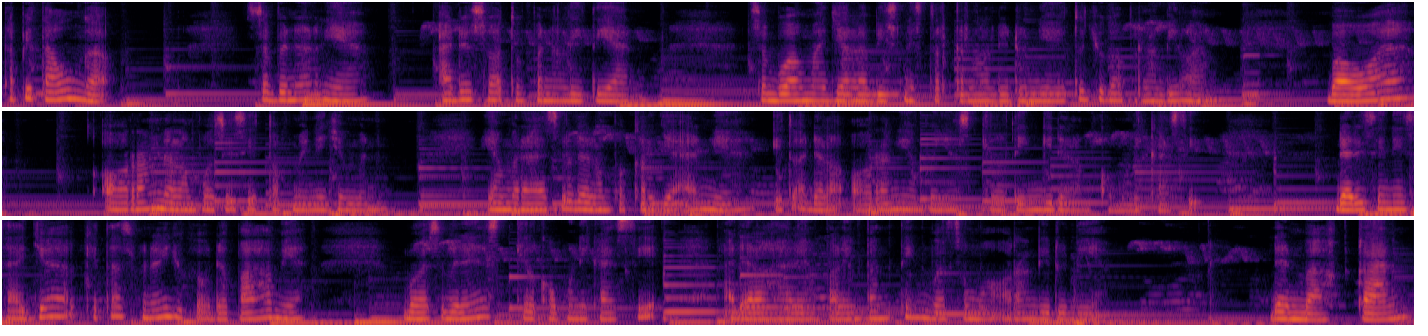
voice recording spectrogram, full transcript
Tapi tahu nggak? Sebenarnya ada suatu penelitian sebuah majalah bisnis terkenal di dunia itu juga pernah bilang bahwa orang dalam posisi top management yang berhasil dalam pekerjaannya itu adalah orang yang punya skill tinggi dalam komunikasi. Dari sini saja kita sebenarnya juga udah paham ya bahwa sebenarnya skill komunikasi adalah hal yang paling penting buat semua orang di dunia. Dan bahkan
